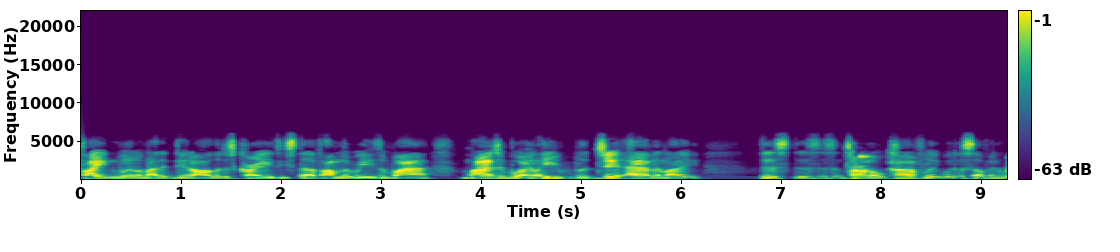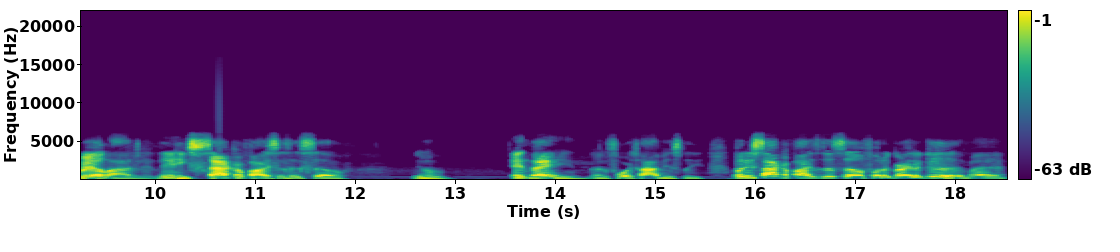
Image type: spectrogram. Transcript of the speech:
fighting with him. I done did all of this crazy stuff. I'm the reason why Majin Boo, like he legit having like this this this internal conflict with himself and realizing it. Then he sacrifices himself, you know, in vain, unfortunately, obviously. But he sacrifices himself for the greater good, man.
